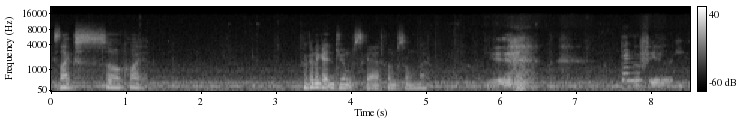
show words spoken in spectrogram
It's like so quiet. We're gonna get jump scared from somewhere. Yeah. I feel like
